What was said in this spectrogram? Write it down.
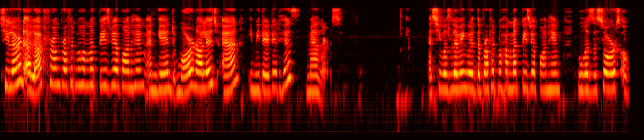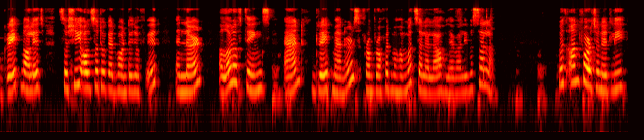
She learned a lot from Prophet Muhammad peace be upon him and gained more knowledge and imitated his manners as she was living with the Prophet Muhammad, peace be upon him, who was the source of great knowledge. So she also took advantage of it and learned a lot of things and great manners from Prophet Muhammad wasallam. But unfortunately,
